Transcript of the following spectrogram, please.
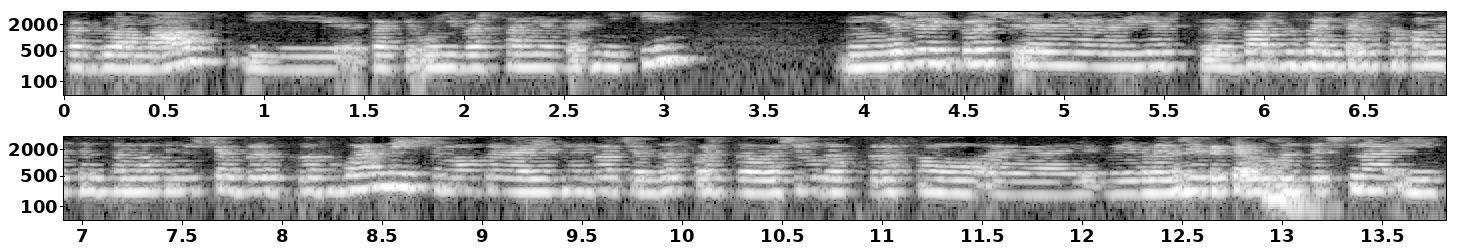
tak dla mas i takie uniwersalne techniki. Jeżeli ktoś e, jest bardzo zainteresowany tym tematem i chciałby go zgłębić, mogę jak najbardziej odesłać do źródeł, które są e, jak najbardziej takie autentyczne i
